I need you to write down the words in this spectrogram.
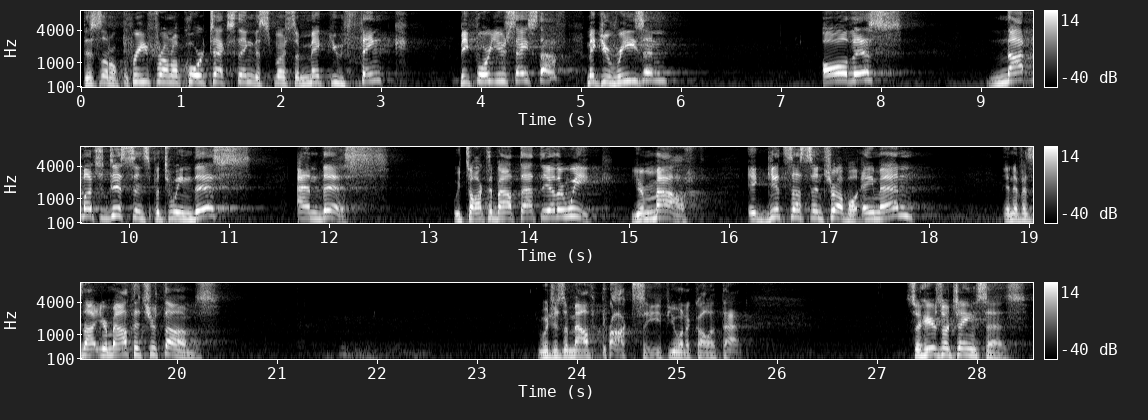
this little prefrontal cortex thing that's supposed to make you think before you say stuff, make you reason. All this, not much distance between this and this. We talked about that the other week. Your mouth, it gets us in trouble. Amen? And if it's not your mouth, it's your thumbs which is a mouth proxy, if you want to call it that. So here's what James says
